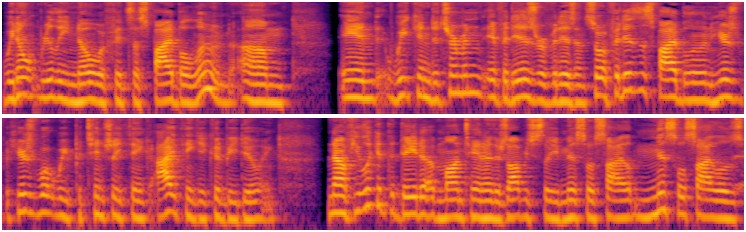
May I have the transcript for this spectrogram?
We don't really know if it's a spy balloon. Um, and we can determine if it is or if it isn't. So if it is a spy balloon, here's here's what we potentially think I think it could be doing. Now, if you look at the data of Montana, there's obviously missile, sil- missile silos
